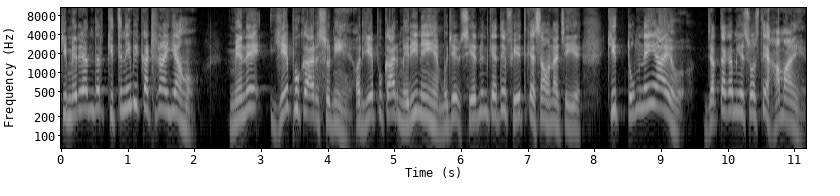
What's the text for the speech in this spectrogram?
कि मेरे अंदर कितनी भी कठिनाइयाँ हों, मैंने ये पुकार सुनी है और ये पुकार मेरी नहीं है। मुझे शेरविंद कहते हैं फेथ कैसा होना चाहिए कि तुम नहीं आए हो? जब तक हम ये सोचते हैं, हम आए हैं,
